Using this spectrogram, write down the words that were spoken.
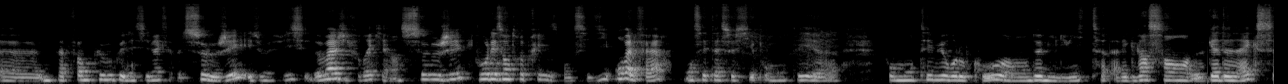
Euh, une plateforme que vous connaissez bien qui s'appelle Se Loger. Et je me suis dit, c'est dommage, il faudrait qu'il y ait un Se Loger pour les entreprises. Donc on s'est dit, on va le faire. On s'est associé pour monter. Pour monter bureaux locaux en 2008 avec Vincent euh, Gadenex.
